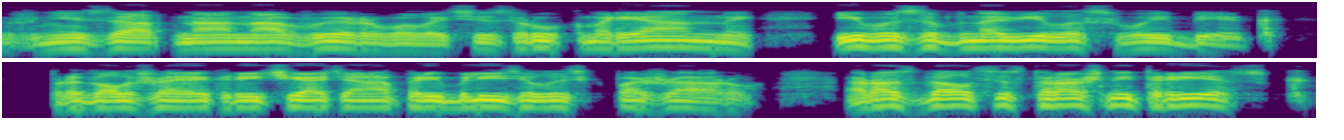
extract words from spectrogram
Внезапно она вырвалась из рук Марианны и возобновила свой бег. Продолжая кричать, она приблизилась к пожару. Раздался страшный треск.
